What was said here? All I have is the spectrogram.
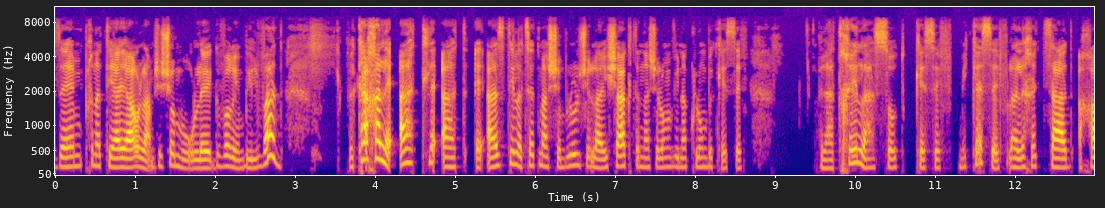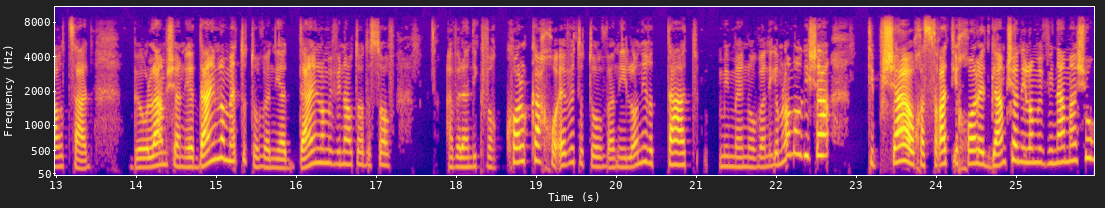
זה מבחינתי היה עולם ששמור לגברים בלבד. וככה לאט לאט העזתי לצאת מהשבלול של האישה הקטנה שלא מבינה כלום בכסף, ולהתחיל לעשות כסף מכסף, ללכת צעד אחר צעד, בעולם שאני עדיין לומדת אותו ואני עדיין לא מבינה אותו עד הסוף, אבל אני כבר כל כך אוהבת אותו ואני לא נרתעת ממנו ואני גם לא מרגישה טיפשה או חסרת יכולת, גם כשאני לא מבינה משהו,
